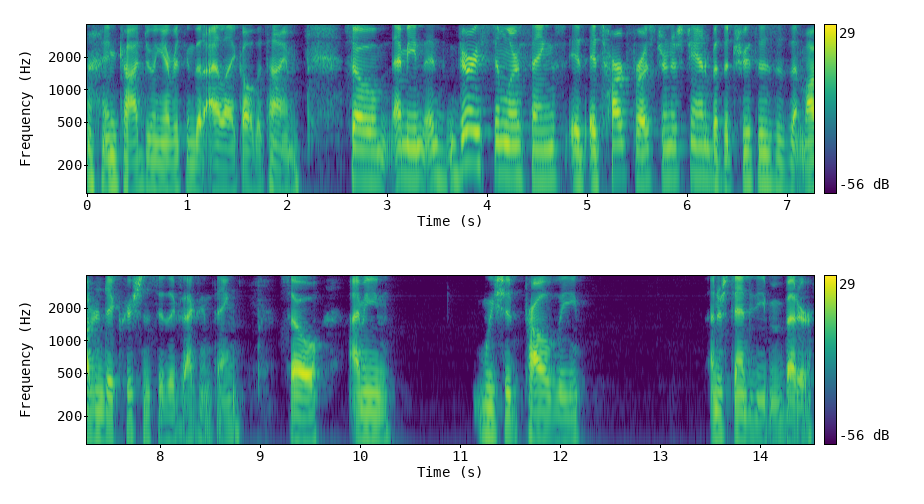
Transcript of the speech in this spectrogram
and God doing everything that I like all the time. So, I mean, very similar things. It, it's hard for us to understand, but the truth is, is that modern day Christians do the exact same thing. So, I mean, we should probably understand it even better.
